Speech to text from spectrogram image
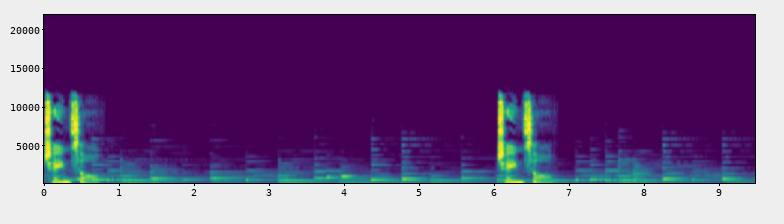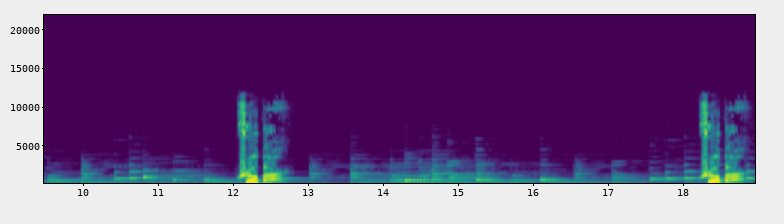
chainsaw. Chainsaw. Crowbar. Crowbar.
